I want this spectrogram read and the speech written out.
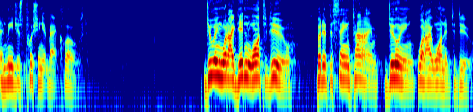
and me just pushing it back closed. Doing what I didn't want to do, but at the same time, doing what I wanted to do.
